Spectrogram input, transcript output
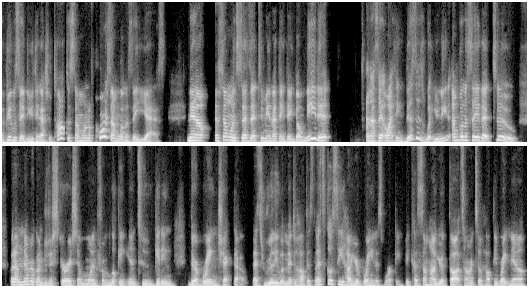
And people say, Do you think I should talk to someone? Of course, I'm going to say yes. Now, if someone says that to me and I think they don't need it, and I say, Oh, I think this is what you need, I'm going to say that too. But I'm never going to discourage someone from looking into getting their brain checked out. That's really what mental health is. Let's go see how your brain is working because somehow your thoughts aren't so healthy right now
